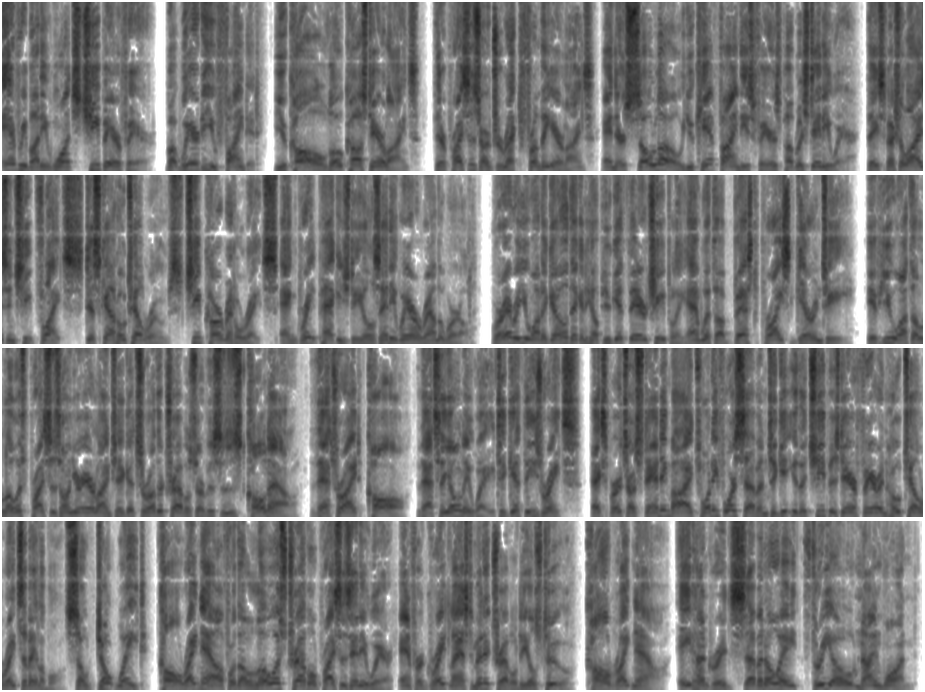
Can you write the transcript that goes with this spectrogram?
Everybody wants cheap airfare, but where do you find it? You call low cost airlines. Their prices are direct from the airlines, and they're so low you can't find these fares published anywhere. They specialize in cheap flights, discount hotel rooms, cheap car rental rates, and great package deals anywhere around the world. Wherever you want to go, they can help you get there cheaply and with a best price guarantee. If you want the lowest prices on your airline tickets or other travel services, call now. That's right, call. That's the only way to get these rates. Experts are standing by 24 7 to get you the cheapest airfare and hotel rates available. So don't wait. Call right now for the lowest travel prices anywhere and for great last minute travel deals too. Call right now. 800 708 3091.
